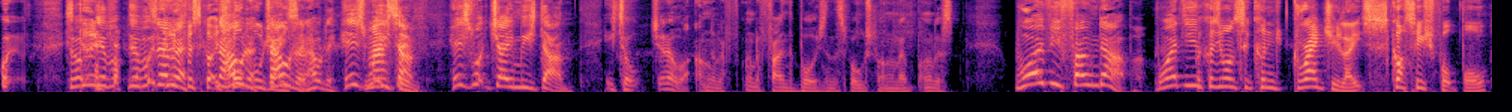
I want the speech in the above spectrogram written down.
What? good. Yeah, but- yeah, but- no, no, for Scottish no, hold on, hold on, hold on. Here's It's what he's done. Massive. Here's what Jamie's done. He's thought, do you know what? I'm gonna, I'm gonna phone the boys in the sports bar. I'm gonna, I'm gonna. Why have you phoned up? Why do you? Because he wants to congratulate Scottish football.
